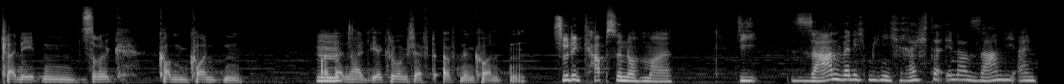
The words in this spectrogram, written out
Planeten zurückkommen konnten mhm. und dann halt ihr Klongeschäft öffnen konnten. Zu den Kapseln nochmal. Die sahen, wenn ich mich nicht recht erinnere, sahen die ein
